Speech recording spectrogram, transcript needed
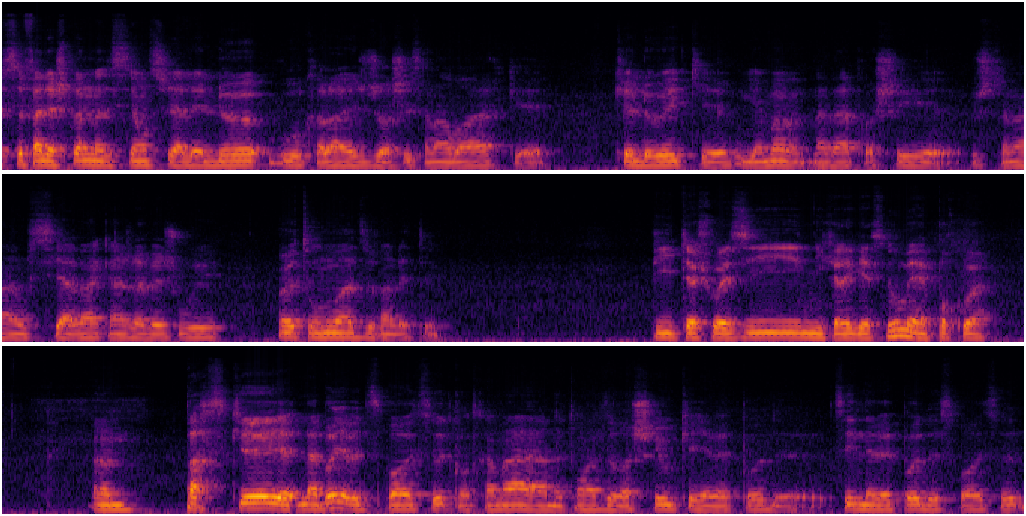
ça fallait que je prenne ma décision si j'allais là ou au collège Josh et Saint-Lambert que, que Loïc euh, Rouillama m'avait approché euh, justement aussi avant quand j'avais joué un tournoi durant l'été. Puis tu as choisi Nicolas Gatineau, mais pourquoi? Hum, parce que là-bas il y avait du sport études contrairement à mettons à du Rocher où il y avait pas de. Tu sais, il n'y avait pas de sport études.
